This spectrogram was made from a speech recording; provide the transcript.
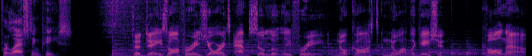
for lasting peace. Today's offer is yours absolutely free, no cost, no obligation. Call now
